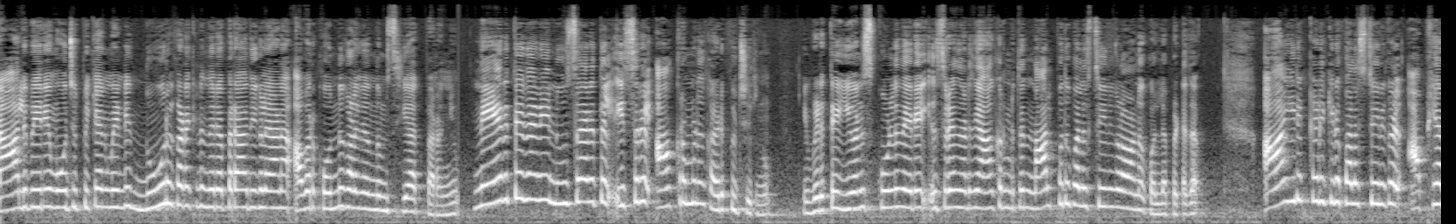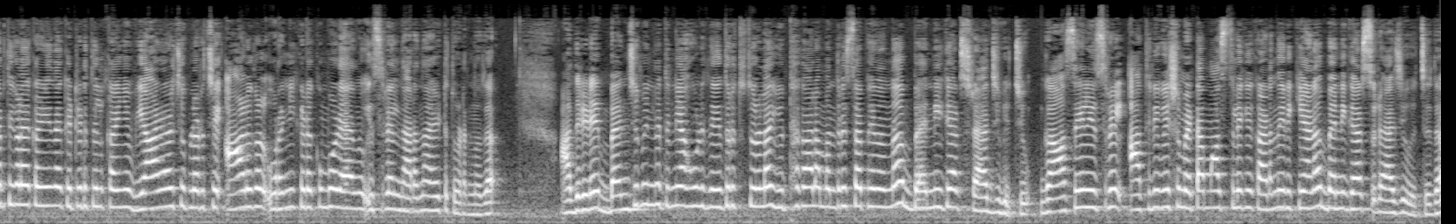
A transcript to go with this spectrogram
നാലുപേരെ മോചിപ്പിക്കാൻ വേണ്ടി നൂറുകണക്കിന് നിരപരാധികളെയാണ് അവർ കൊന്നുകളഞ്ഞതെന്നും സിയാദ് പറഞ്ഞു. നേരത്തെ തന്നെ ന്യൂസാരത്തിൽ ഇസ്രയേൽ ആക്രമണം കടുപ്പിച്ചിരുന്നു ഇവിടുത്തെ യു എൻ സ്കൂളിന് നേരെ ഇസ്രായേൽ നടത്തിയ ആക്രമണത്തിൽ നാൽപ്പത് പലസ്തീനുകളാണ് കൊല്ലപ്പെട്ടത്. ആയിരക്കണക്കിന് പലസ്തീനുകൾ അഭ്യർത്ഥികളെ കഴിയുന്ന കെട്ടിടത്തിൽ കഴിഞ്ഞ വ്യാഴാഴ്ച പുലർച്ചെ ആളുകൾ ഉറങ്ങിക്കിടക്കുമ്പോഴായിരുന്നു ഇസ്രായേൽ നരനായിട്ട് തുടർന്നത്. അതിനിടെ ബെഞ്ചമിൻ നെതന്യാഹുവിന്റെ നേതൃത്വത്തിലുള്ള യുദ്ധകാല മന്ത്രിസഭയിൽ നിന്ന് ബെന്നി രാജിവെച്ചു. ഗാസയിൽ ഇസ്രയേൽ അധിനിവേശം എട്ടാം മാസത്തിലേക്ക് കടന്നിരിക്കുകയാണ് ബെന്നി രാജിവെച്ചത്.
